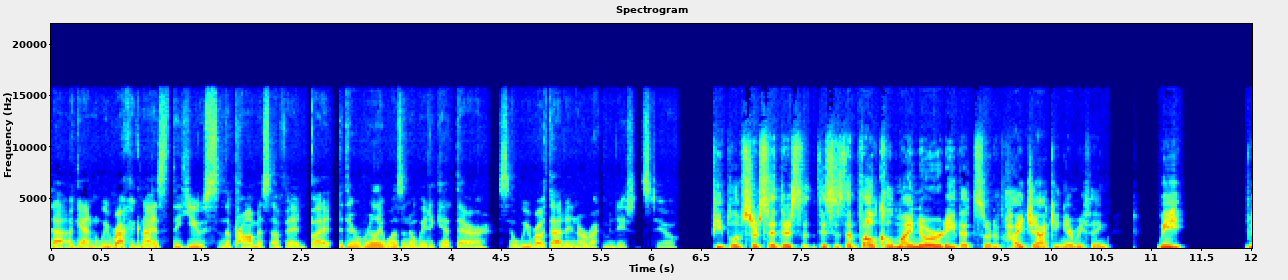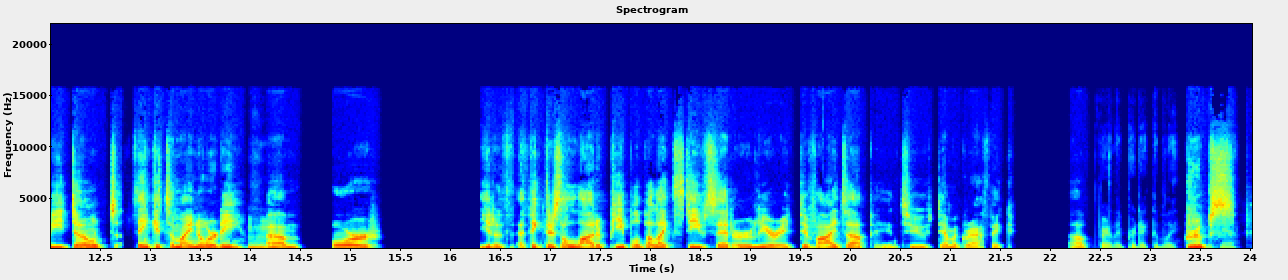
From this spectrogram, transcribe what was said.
that again we recognize the use and the promise of it but there really wasn't a way to get there. So we wrote that in our recommendations too. People have sort of said there's this is a vocal minority that's sort of hijacking everything. We we don't think it's a minority mm-hmm. um, or you know, I think there's a lot of people, but like Steve said earlier, it divides up into demographic uh, fairly predictably groups. Yeah.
